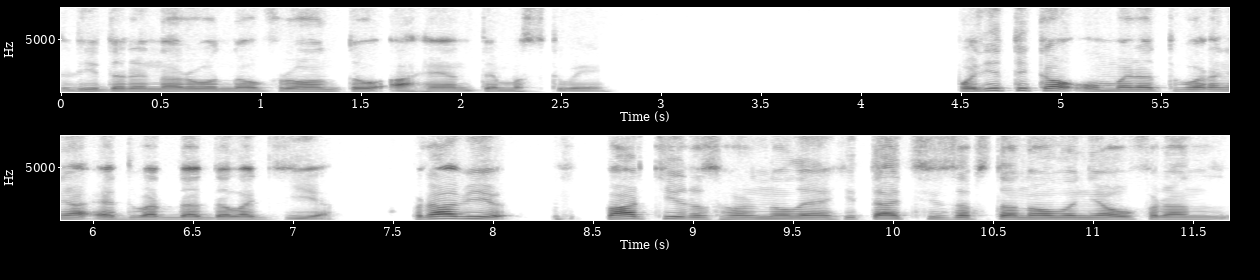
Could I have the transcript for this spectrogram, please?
лідери Народного фронту, агенти Москви. Політика умиротворення Едварда Даладьє. Праві партії розгорнули агітації за встановлення у Фран...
